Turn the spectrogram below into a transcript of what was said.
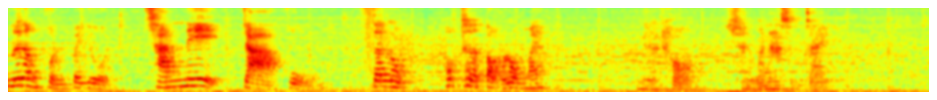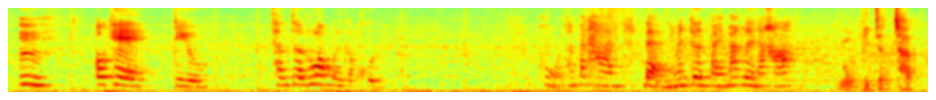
เรื่องผลประโยชน์ ฉันนี่จ่าฝูง สรุปพวกเธอตกลงไหม เนื้อทอง ฉันว่าน่าสนใจ ๆ อืม โอเค ดิว ฉันจะร่วมมือกับคุณ โห ท่านประธาน แบบนี้มันเกินไปมากเลยนะคะ งูพิษชัดท่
